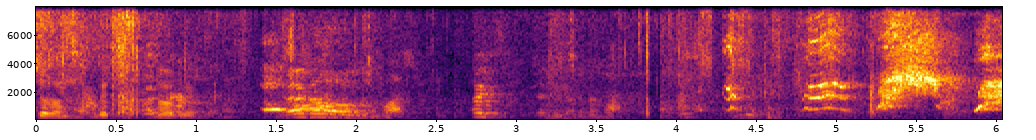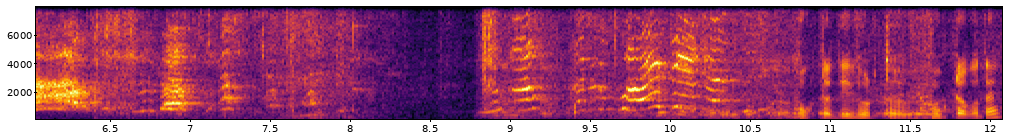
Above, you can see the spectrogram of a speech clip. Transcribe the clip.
চলো ছাড়তে হবে। মুখটা দিয়ে ধরতে হবে। মুখটা কোথায়?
